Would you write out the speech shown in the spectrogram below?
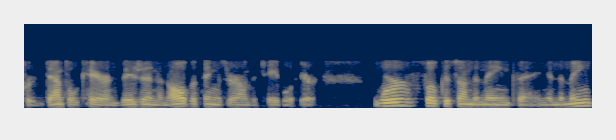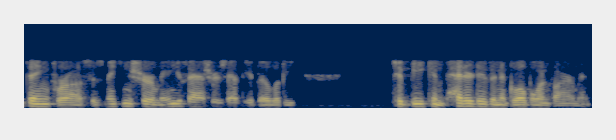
for dental care and vision and all the things that are on the table here. We're focused on the main thing. And the main thing for us is making sure manufacturers have the ability to be competitive in a global environment.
